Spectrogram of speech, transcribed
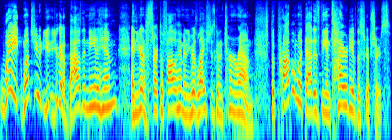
wait. Once you, you you're going to bow the knee to him and you're going to start to follow him and your life's just going to turn around. The problem with that is the entirety of the scriptures.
